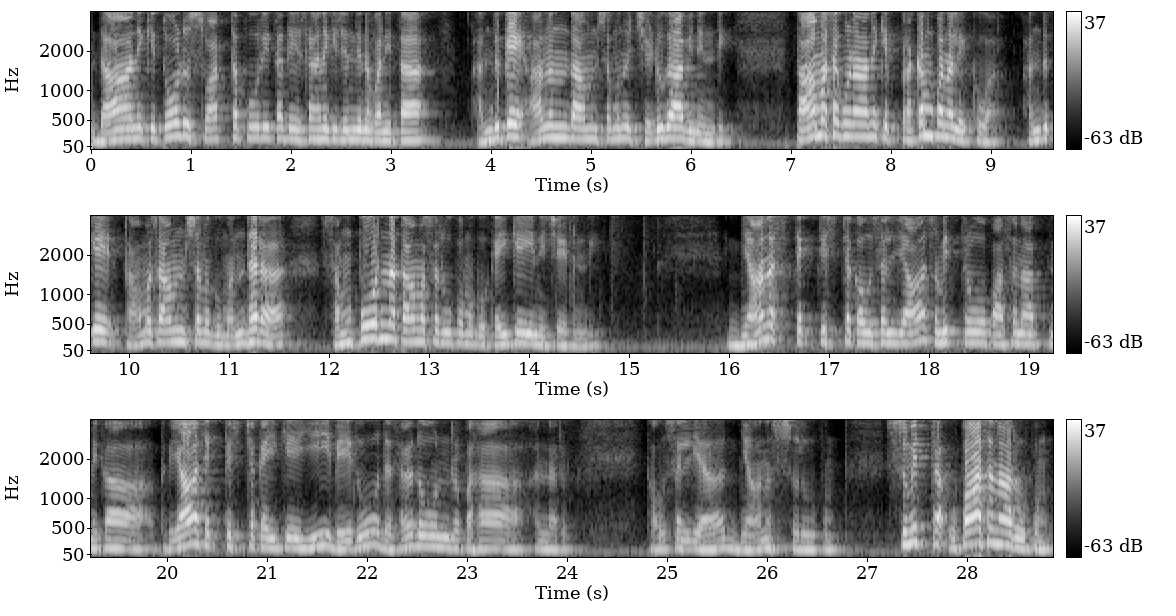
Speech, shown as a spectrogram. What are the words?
దానికి తోడు స్వార్థపూరిత దేశానికి చెందిన వనిత. అందుకే ఆనందాంశమును చెడుగా వినింది. తామస గుణానికి ప్రకంపనలు ఎక్కువ అందుకే తామసాంశముగు మంధర సంపూర్ణ తామస రూపముగు కైకేయిని చేరింది. జ్ఞానశక్తిశ్చ కౌసల్య సుమిత్రోపాసనాత్మిక క్రియాశక్తిశ్చ కైకేయి వేదో దశరథో నృప అన్నారు. కౌసల్య జ్ఞానస్వరూపం సుమిత్ర ఉపాసనా రూపం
